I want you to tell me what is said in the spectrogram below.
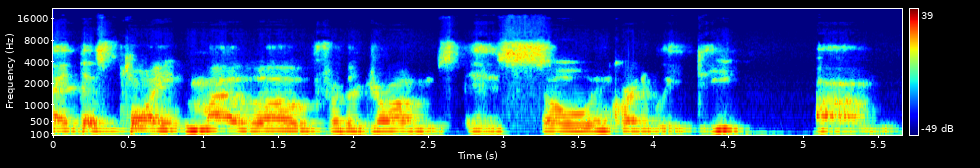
at this point, my love for the drums is so incredibly deep. Um,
